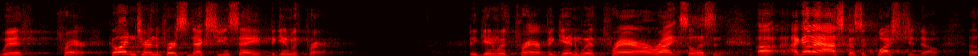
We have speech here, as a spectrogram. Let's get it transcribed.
with prayer. Go ahead and turn the person next to you and say, begin with prayer. Begin with prayer. Begin with prayer. All right. So listen, uh, I got to ask us a question though, uh,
